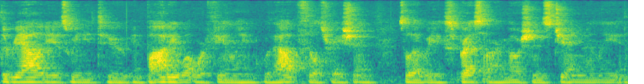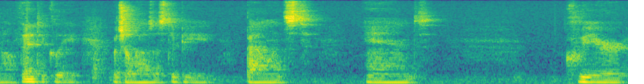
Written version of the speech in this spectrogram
the reality is we need to embody what we're feeling without filtration so that we express our emotions genuinely and authentically, which allows us to be balanced and clear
